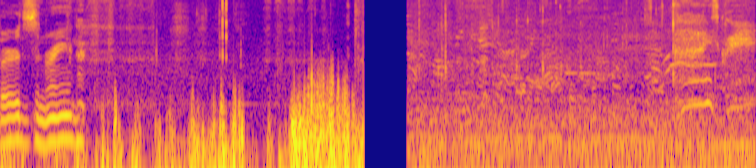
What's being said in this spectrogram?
birds and rain. Ice cream!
